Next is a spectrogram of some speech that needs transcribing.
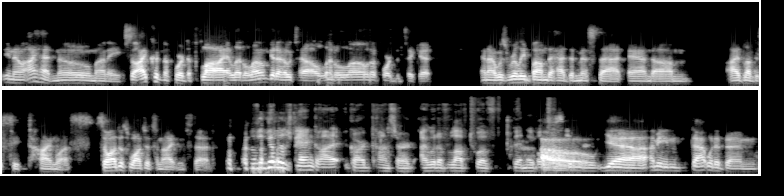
you know, I had no money, so I couldn't afford to fly, let alone get a hotel, let alone afford the ticket. and I was really bummed I had to miss that. And um, I'd love to see Timeless, so I'll just watch it tonight instead. Well, the Village Vanguard concert, I would have loved to have been able to see Oh yeah, I mean that would have been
